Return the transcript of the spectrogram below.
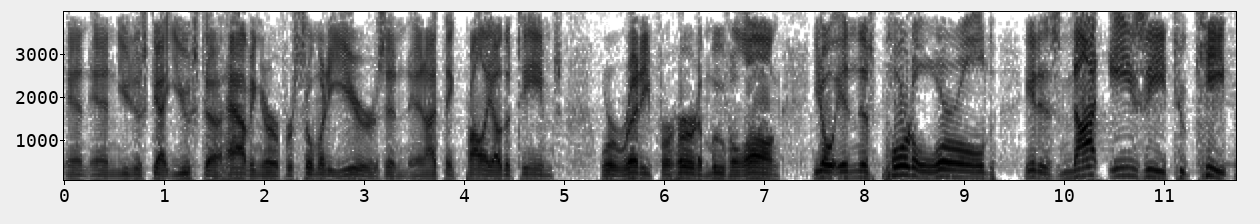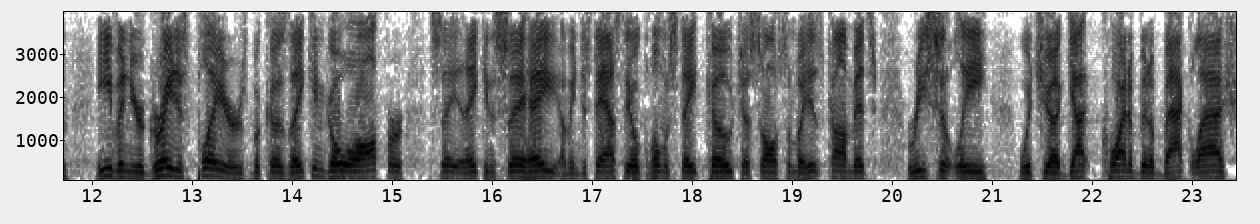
and and you just got used to having her for so many years, and and I think probably other teams we're ready for her to move along. You know, in this portal world, it is not easy to keep even your greatest players because they can go off or say they can say, "Hey, I mean, just ask the Oklahoma State coach." I saw some of his comments recently, which uh, got quite a bit of backlash.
